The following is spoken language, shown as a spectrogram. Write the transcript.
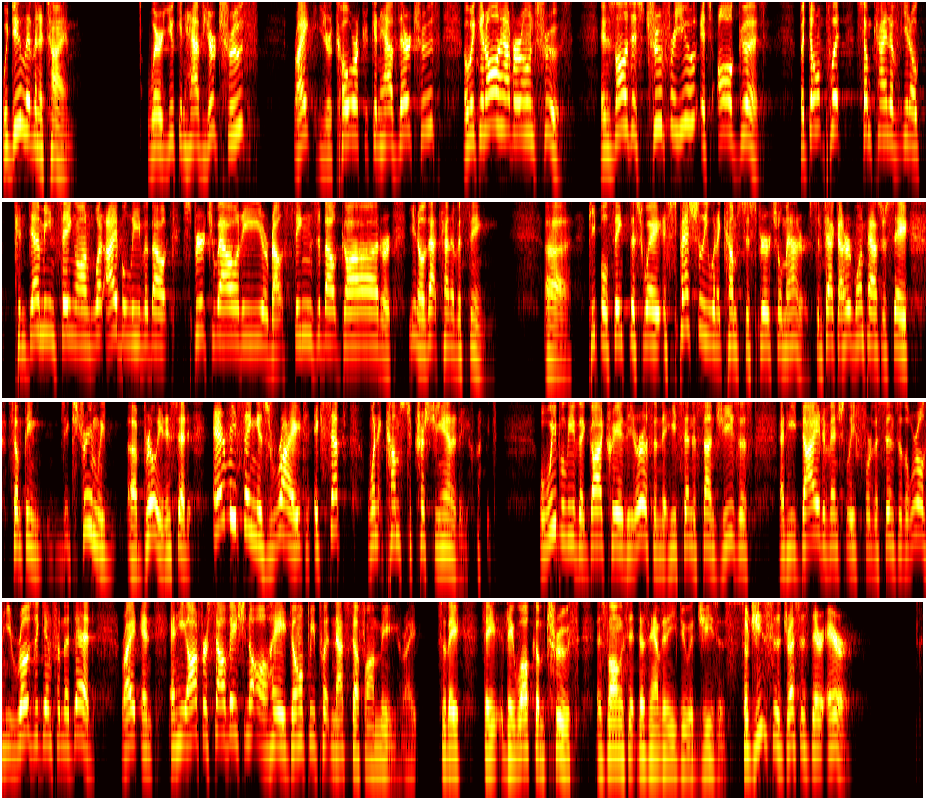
We do live in a time where you can have your truth, right? Your coworker can have their truth, and we can all have our own truth. And as long as it's true for you, it's all good. But don't put some kind of, you know, condemning thing on what I believe about spirituality or about things about God or, you know, that kind of a thing. Uh, people think this way, especially when it comes to spiritual matters. In fact, I heard one pastor say something extremely uh, brilliant. He said, everything is right except when it comes to Christianity, right? Well, we believe that God created the earth and that he sent his son Jesus and he died eventually for the sins of the world. He rose again from the dead right? And, and he offers salvation to all. Hey, don't be putting that stuff on me, right? So they, they, they welcome truth as long as it doesn't have anything to do with Jesus. So Jesus addresses their error.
